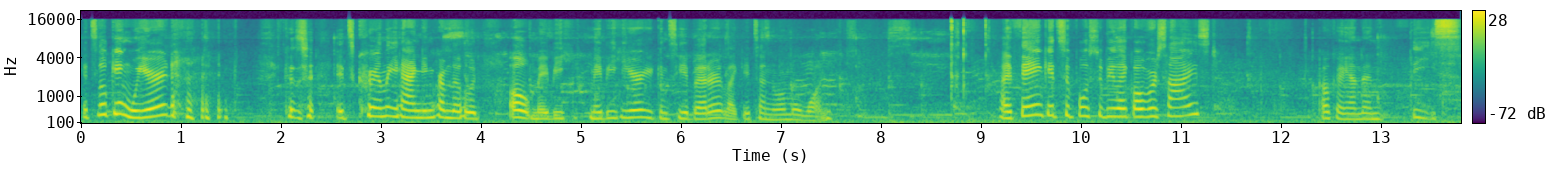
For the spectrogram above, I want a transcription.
It's looking weird because it's currently hanging from the hood. Oh, maybe maybe here you can see it better. Like it's a normal one. I think it's supposed to be like oversized. Okay, and then these.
